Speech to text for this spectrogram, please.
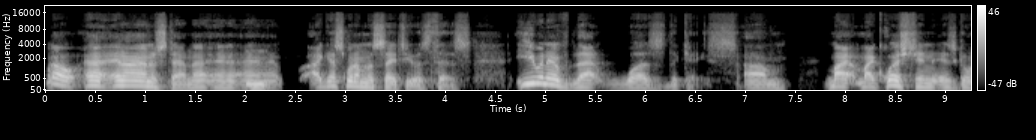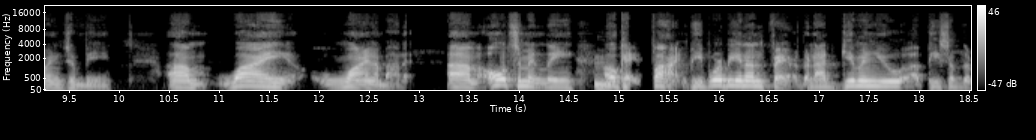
Well, uh, and I understand that, and, and I guess what I'm going to say to you is this: even if that was the case, um, my my question is going to be, um, why whine about it? Um, ultimately, Mm. okay, fine. People are being unfair. They're not giving you a piece of their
